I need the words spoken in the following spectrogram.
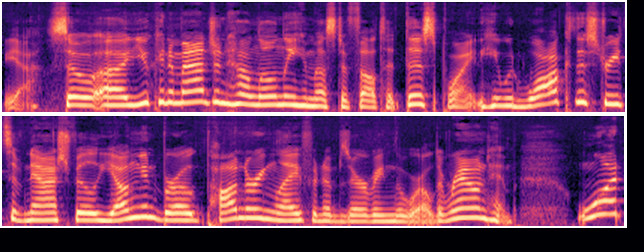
Yeah. So uh, you can imagine how lonely he must have felt at this point. He would walk the streets of Nashville, young and broke, pondering life and observing the world around him. What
